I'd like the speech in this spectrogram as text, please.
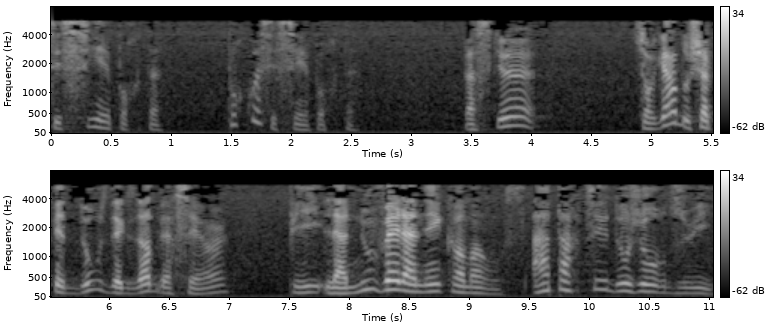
c'est si important? Pourquoi c'est si important? Parce que tu regardes au chapitre 12 d'Exode, verset 1, puis la nouvelle année commence. À partir d'aujourd'hui,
